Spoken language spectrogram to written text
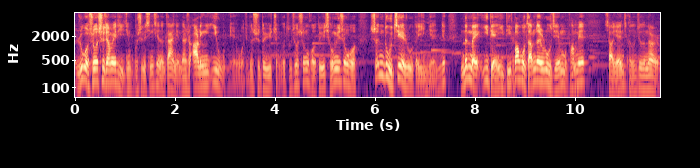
如果说社交媒体已经不是个新鲜的概念，但是二零一五年，我觉得是对于整个足球生活、对于球迷生活深度介入的一年。你你的每一点一滴，包括咱们在这录节目旁边，小严可能就在那儿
